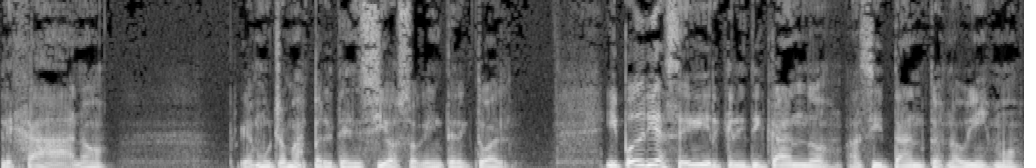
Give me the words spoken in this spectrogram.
lejano, porque es mucho más pretencioso que intelectual. Y podría seguir criticando así tanto esnovismo,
